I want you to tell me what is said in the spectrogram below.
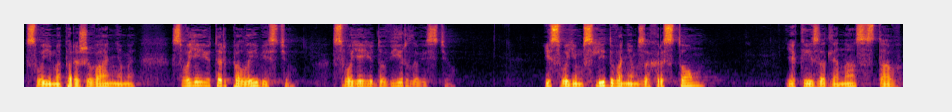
своїми переживаннями, своєю терпеливістю, своєю довірливістю і своїм слідуванням за Христом, який задля нас став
